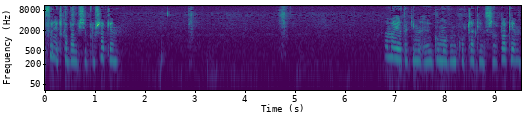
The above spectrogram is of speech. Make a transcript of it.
Sonieczka bawi się pluszakiem. A Maja takim e, gumowym kurczakiem z szarpakiem.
